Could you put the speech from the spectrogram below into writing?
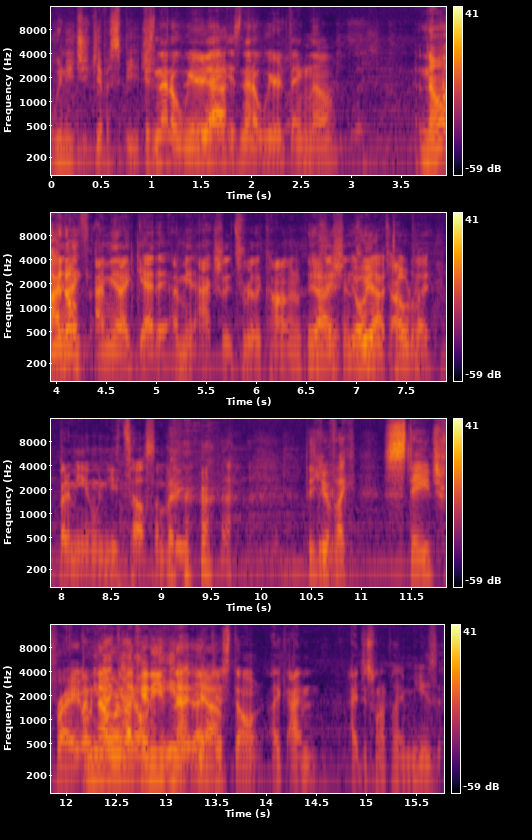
We need you to give a speech. isn't that a weird? Yeah. Isn't that a weird thing though? no, I, mean, don't. I, mean, I get it. I mean, actually, it's really common with Yeah, musicians. oh when you yeah, talk to totally. them. But I mean, when you tell somebody, that you have like stage fright, or I mean, now like, we're I like any. hate na- it. yeah. I just don't like. I'm. I just want to play music.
